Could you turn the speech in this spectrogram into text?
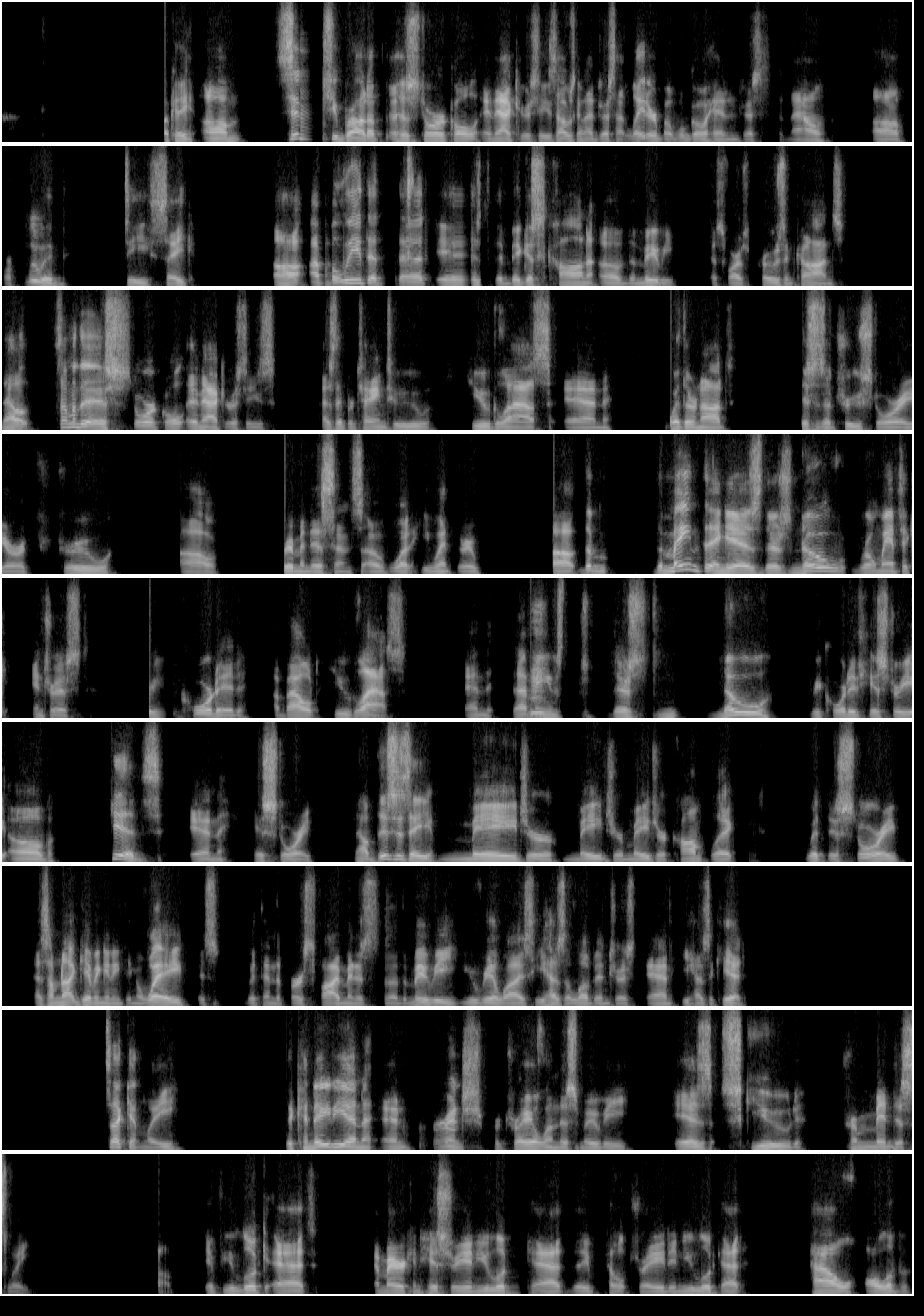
Okay. Um, since you brought up the historical inaccuracies, I was going to address that later, but we'll go ahead and address it now uh, for fluidity sake. Uh, I believe that that is the biggest con of the movie as far as pros and cons. Now, some of the historical inaccuracies as they pertain to Hugh Glass and whether or not this is a true story or a true uh, reminiscence of what he went through. Uh, the the main thing is there's no romantic interest recorded about Hugh Glass and that mm. means there's no recorded history of kids in his story. Now, this is a major, major, major conflict with this story, as I'm not giving anything away. It's within the first five minutes of the movie, you realize he has a love interest and he has a kid. Secondly, the Canadian and French portrayal in this movie is skewed tremendously. Uh, if you look at American history and you look at the pelt trade and you look at how all of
